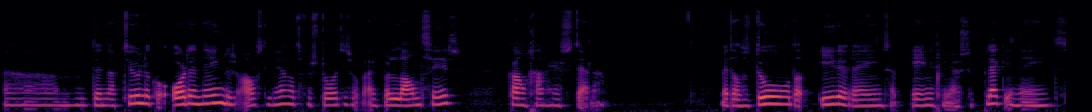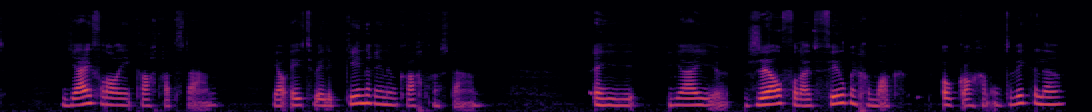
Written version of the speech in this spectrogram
ehm, de natuurlijke ordening, dus als die hè, wat verstoord is of uit balans is, kan gaan herstellen. Met als doel dat iedereen zijn enige juiste plek inneemt, jij vooral in je kracht gaat staan, jouw eventuele kinderen in hun kracht gaan staan en jij jezelf vanuit veel meer gemak ook kan gaan ontwikkelen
